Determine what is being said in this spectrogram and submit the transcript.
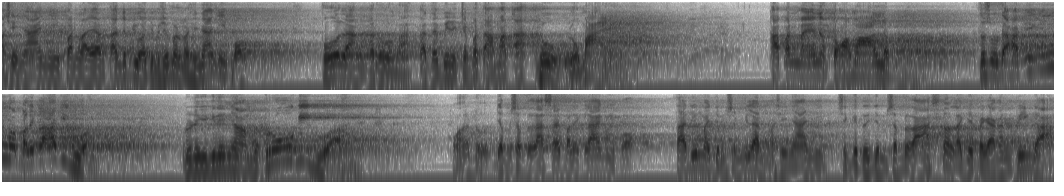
masih nyanyi. Pan layar tajam juga jam 9 masih nyanyi kok pulang ke rumah. Kata bini cepet amat ah. Lu lu main. Kapan mainnya tengah malam. Terus udah hati enggak balik lagi gua. Lu digigitin nyamuk rugi gua. Waduh jam 11 saya balik lagi kok tadi mah jam 9 masih nyanyi. Segitu jam 11 lagi pegangan pinggang.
